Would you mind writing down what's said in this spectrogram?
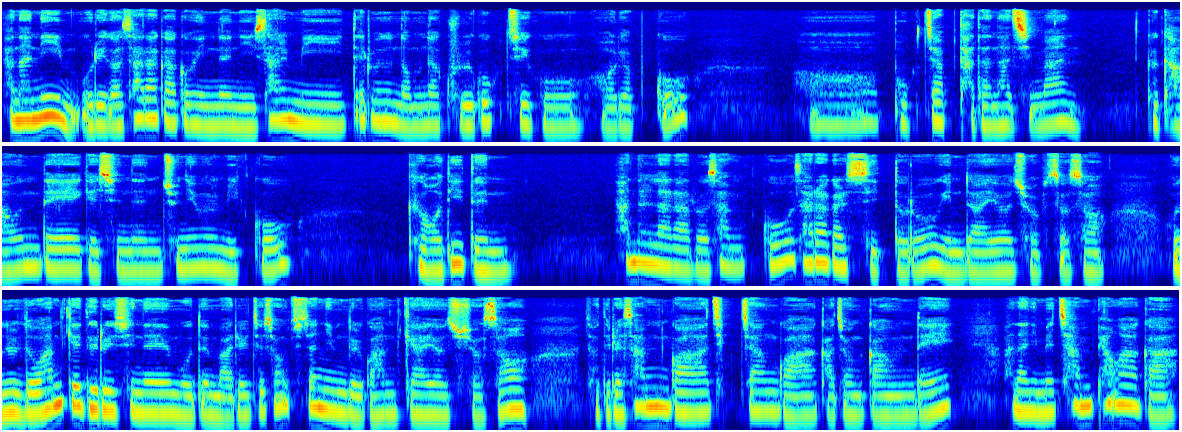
하나님, 우리가 살아가고 있는 이 삶이 때로는 너무나 굴곡지고 어렵고 어, 복잡 다단하지만 그 가운데에 계시는 주님을 믿고 그 어디든 하늘나라로 삼고 살아갈 수 있도록 인도하여 주옵소서. 오늘도 함께 들으시는 모든 말일제 청취자님들과 함께하여 주셔서 저들의 삶과 직장과 가정 가운데 하나님의 참 평화가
